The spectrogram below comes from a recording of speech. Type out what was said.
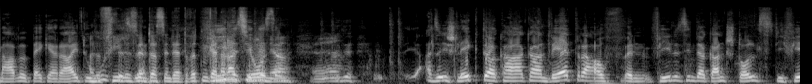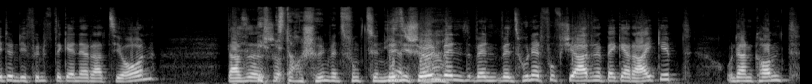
haben Bäckerei, du Also viele sind das in der dritten Generation, ja. Dann, Also ich lege da gar keinen Wert drauf, wenn viele sind da ganz stolz, die vierte und die fünfte Generation. Dass ist, ist doch schön, wenn es funktioniert. Das ist schön, ah. wenn es wenn, 150 Jahre eine Bäckerei gibt und dann kommt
